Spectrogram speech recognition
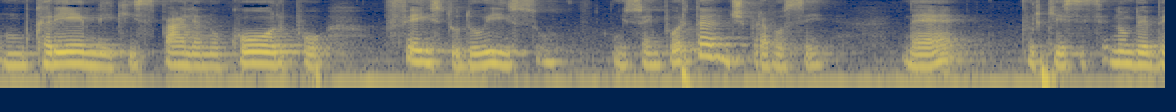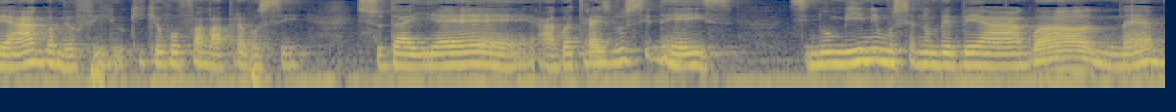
um creme que espalha no corpo, fez tudo isso? Isso é importante para você, né? Porque se você não beber água, meu filho, o que, que eu vou falar para você? Isso daí é água traz lucidez. Se no mínimo você não beber água, né?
